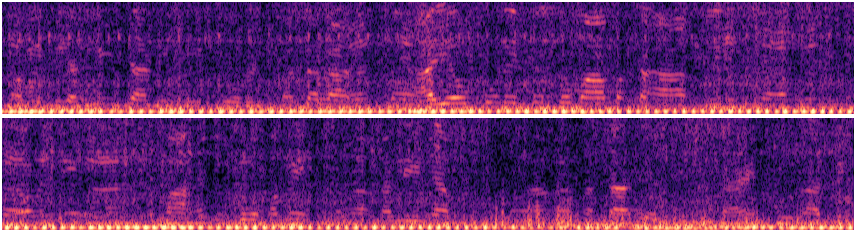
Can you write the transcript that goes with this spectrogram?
paminsan-minsan hindi po rin madala ayaw po nito sumama sa akin samahan niyo po kami mga kalingap nakakasado bisitahin po natin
